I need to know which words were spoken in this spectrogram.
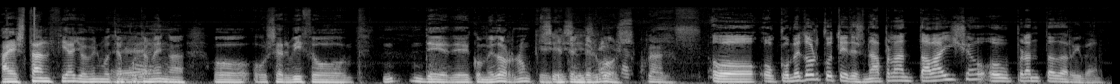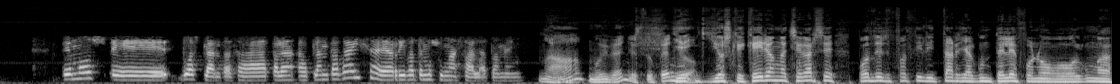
a estancia e ao mesmo tempo eh. tamén a, o, o servizo de, de comedor, non? Que, sí, que tendes sí, vos, claro. O, o comedor que tedes na planta baixa ou planta de arriba? Temos eh, dúas plantas, a, a planta baixa e arriba temos unha sala tamén. Ah, moi ben, estupendo. E, e os que queiran achegarse, podes facilitarlle algún teléfono ou alguna,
